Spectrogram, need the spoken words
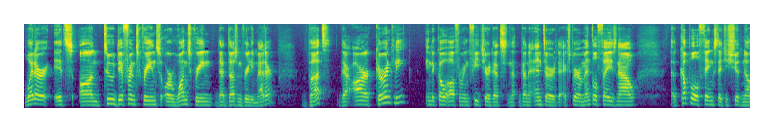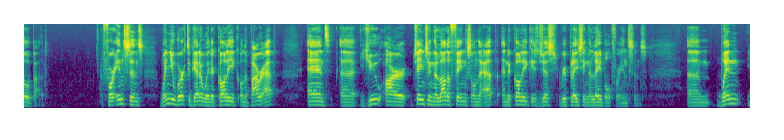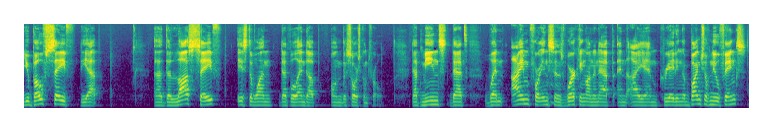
Whether it's on two different screens or one screen, that doesn't really matter. But there are currently in the co-authoring feature that's going to enter the experimental phase now, a couple of things that you should know about. For instance, when you work together with a colleague on a Power App and uh, you are changing a lot of things on the app and the colleague is just replacing a label, for instance. Um, when you both save the app, uh, the last save is the one that will end up on the source control. That means that when I'm, for instance, working on an app and I am creating a bunch of new things,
